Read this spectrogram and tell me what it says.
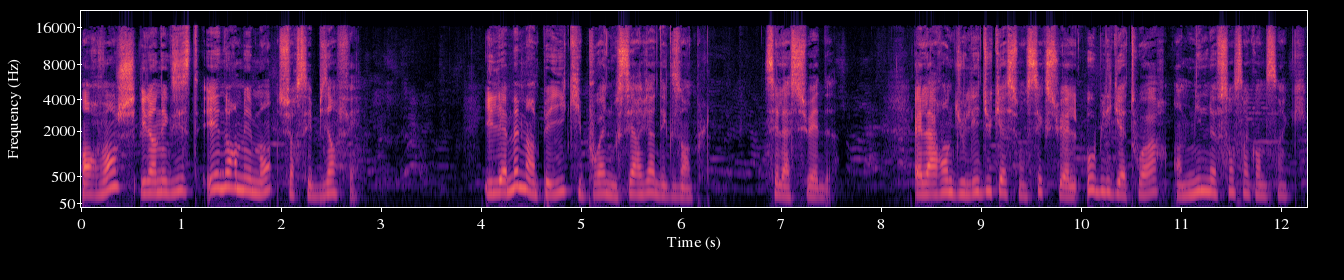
En revanche, il en existe énormément sur ses bienfaits. Il y a même un pays qui pourrait nous servir d'exemple. C'est la Suède. Elle a rendu l'éducation sexuelle obligatoire en 1955.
